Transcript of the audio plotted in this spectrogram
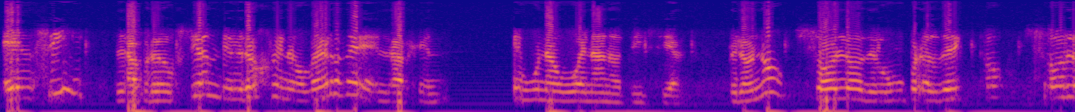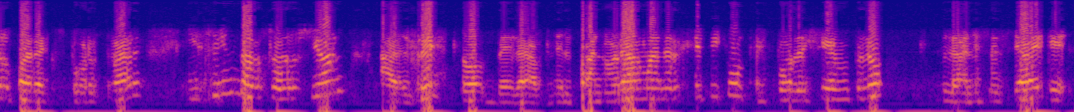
En sí, la producción de hidrógeno verde en la Argentina es una buena noticia pero no solo de un proyecto solo para exportar y sin dar solución al resto del panorama energético, que es, por ejemplo, la necesidad de que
